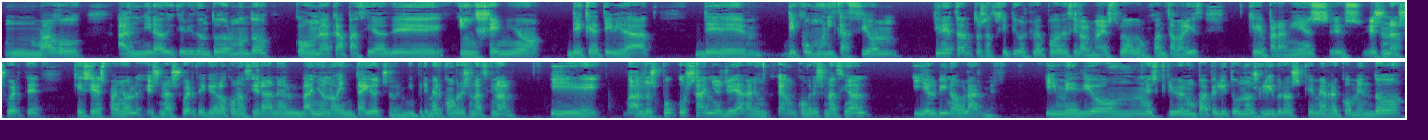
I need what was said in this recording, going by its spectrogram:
un mago admirado y querido en todo el mundo, con una capacidad de ingenio, de creatividad, de, de comunicación tiene tantos adjetivos que le puedo decir al maestro don Juan Tamariz que para mí es, es, una suerte que sea español, es una suerte que yo lo conociera en el año 98, en mi primer Congreso Nacional. Y a los pocos años yo ya gané un, Congreso Nacional y él vino a hablarme y me dio me escribió en un papelito unos libros que me recomendó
